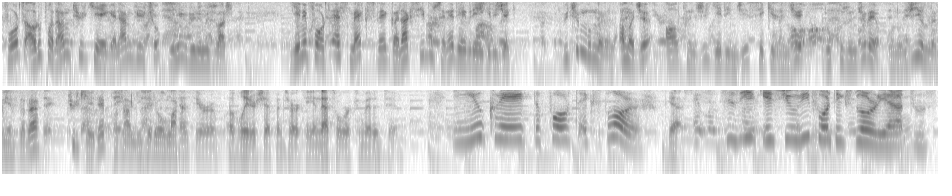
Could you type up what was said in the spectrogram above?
Ford Avrupa'dan Türkiye'ye gelen birçok yeni ürünümüz var. Yeni Ford S-Max ve Galaxy bu sene devreye girecek. Bütün bunların amacı 6. 7. 8. 9. ve 10. yıllarımızda da Türkiye'de pazar lideri olmak. 10th year of, of leadership in Turkey, and that's what we're committed to. You create the Ford Explorer. Yes. Siz ilk SUV Ford Explorer yarattınız.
